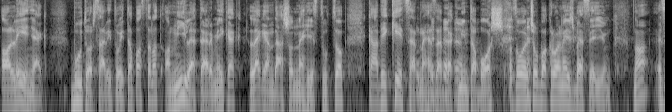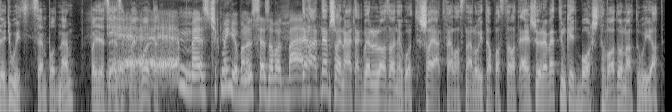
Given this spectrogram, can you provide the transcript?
A lényeg, bútorszállítói tapasztalat, a Miele termékek, legendásan nehéz cuccok, kb. kétszer nehezebbek, mint a Bosch, az olcsóbbakról ne is beszéljünk. Na, ez egy új szempont, nem? Vagy ez, ezek meg voltak? Nem, ez csak még jobban összezavart, bár... Tehát nem sajnálták belőle az anyagot. Saját felhasználói tapasztalat. Elsőre vettünk egy bost, vadonatújat.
